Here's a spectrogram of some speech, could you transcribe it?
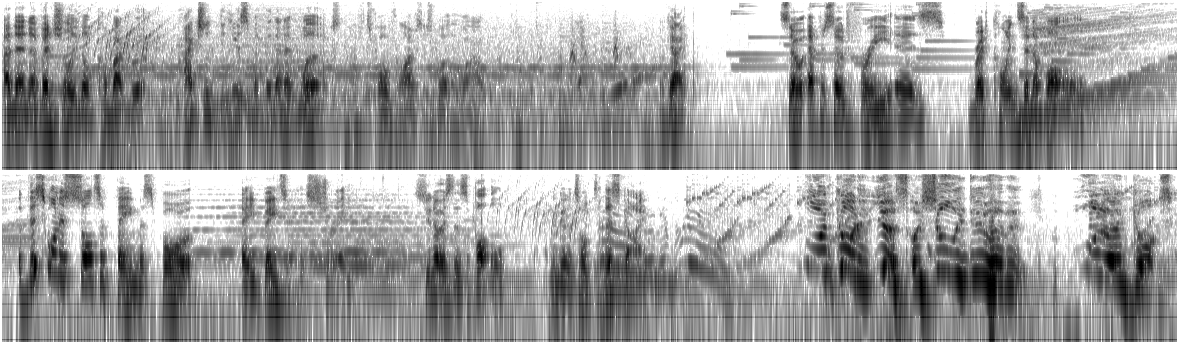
and then eventually they'll come back. But I actually did this method, and it works. I have 12 lives as well. Wow. Okay. So episode three is red coins in a bottle. This one is sort of famous for a beta history. So you notice there's a bottle. I'm going to talk to this guy. I've got it! Yes, I surely do have it! What I've got!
